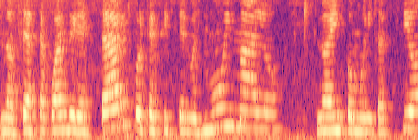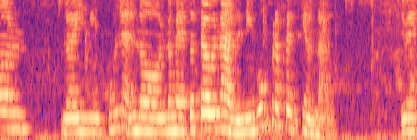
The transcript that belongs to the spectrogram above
No sé hasta cuándo iré a estar porque el sistema es muy malo, no hay comunicación, no hay ninguna, no, no me ha tratado nadie, ningún profesional. Me,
